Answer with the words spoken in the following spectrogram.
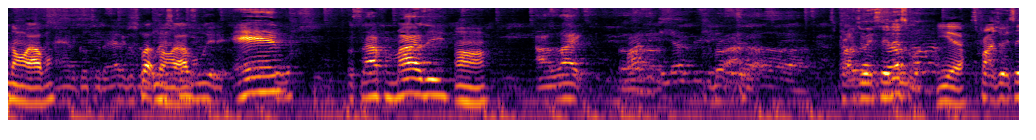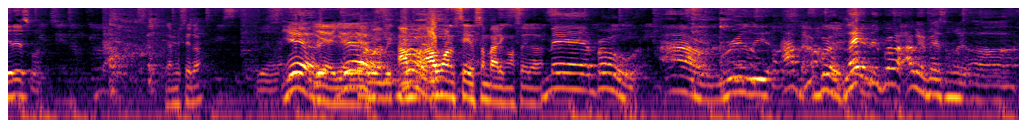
on album. I had to go to the, I had to go to the Slept West on album. with it. And aside from Mozzy, Uh huh. I like. Uh, Mozzy, the young bro, I- uh, Surprised you ain't say this one. Yeah. Surprised you ain't say this one. Let me see that. Yeah. yeah, Yeah, yeah, yeah. bro. I'm, I want to see if somebody gonna say that. Man, bro, I really, I, bro, lately, bro, I've been messing with uh,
